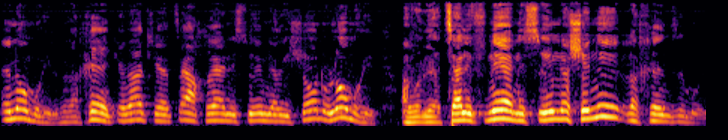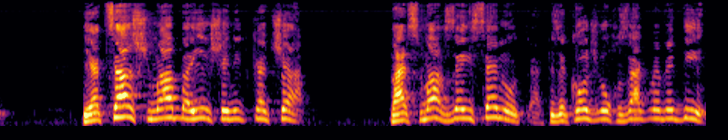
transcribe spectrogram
אינו מועיל, ולכן כיוון שיצא אחרי הנישואין לראשון הוא לא מועיל, אבל הוא יצא לפני הנישואין לשני, לכן זה מועיל. יצא שמה בעיר שנתקדשה, ועל סמך זה יישאנו אותה, כי זה כל שהוחזק בבית דין,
